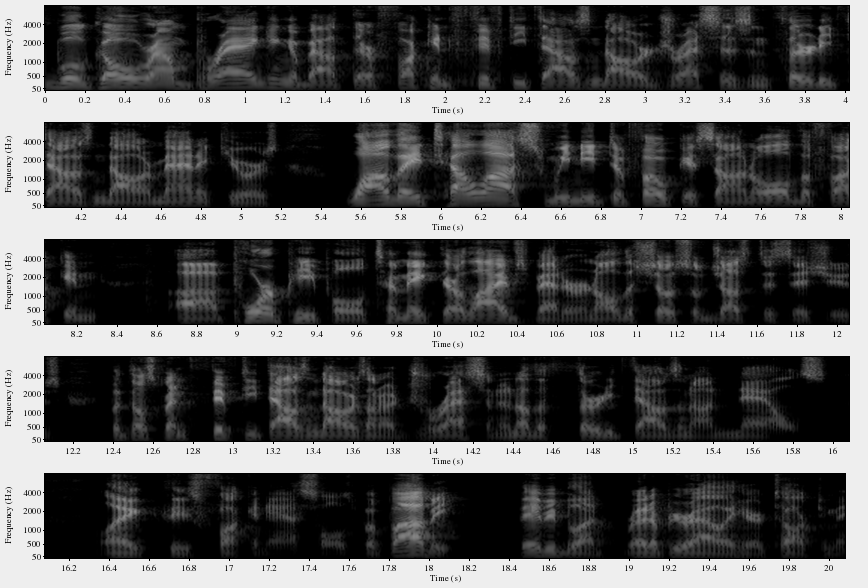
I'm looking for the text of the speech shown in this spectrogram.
will go around bragging about their fucking fifty thousand dollar dresses and thirty thousand dollar manicures, while they tell us we need to focus on all the fucking uh, poor people to make their lives better and all the social justice issues. But they'll spend fifty thousand dollars on a dress and another thirty thousand on nails, like these fucking assholes. But Bobby, baby blood, right up your alley here. Talk to me.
